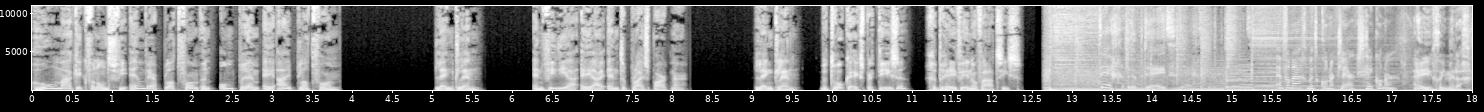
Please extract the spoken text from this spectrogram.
Hoe maak ik van ons VMware-platform een on-prem AI-platform? Lenklen, NVIDIA AI Enterprise Partner. Lenklen, betrokken expertise, gedreven innovaties. Tech Update. En vandaag met Connor Klerks. Hey Connor. Hey, goedemiddag.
